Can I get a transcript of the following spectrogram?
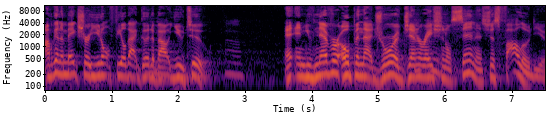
I'm going to make sure you don't feel that good about you too. And, and you've never opened that drawer of generational mm-hmm. sin, it's just followed you.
